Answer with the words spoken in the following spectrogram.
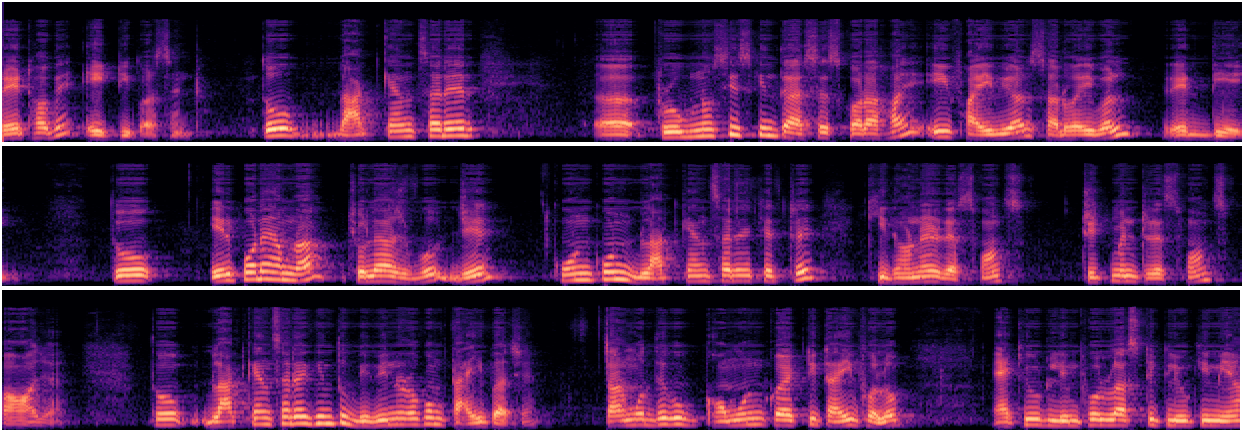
রেট হবে এইটি পার্সেন্ট তো ব্লাড ক্যান্সারের প্রোগনোসিস কিন্তু অ্যাসেস করা হয় এই ফাইভ ইয়ার সার্ভাইভাল রেট দিয়েই। তো এরপরে আমরা চলে আসব যে কোন কোন ব্লাড ক্যান্সারের ক্ষেত্রে কি ধরনের রেসপন্স ট্রিটমেন্ট রেসপন্স পাওয়া যায়। তো ব্লাড ক্যান্সারের কিন্তু বিভিন্ন রকম টাইপ আছে। তার মধ্যে খুব কমন কয়েকটি টাইপ হলো acute lymphoblastic leukaemia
